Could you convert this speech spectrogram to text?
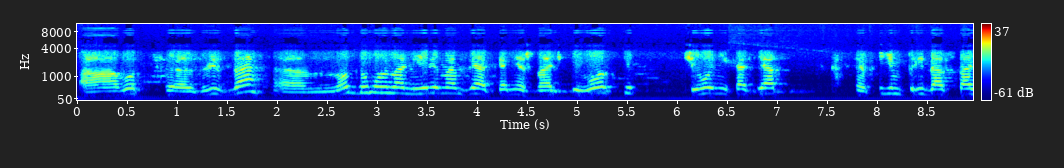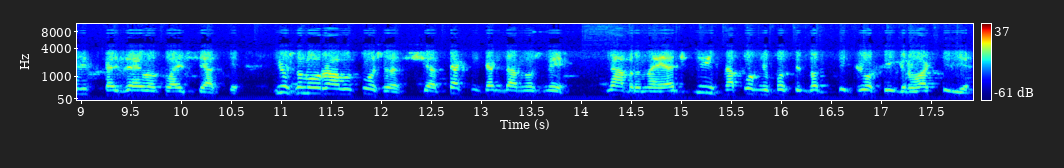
А вот э, звезда, э, ну, думаю, намерена взять, конечно, очки Ворски, чего не хотят им предоставить хозяева площадки. Южному Уралу тоже сейчас как никогда нужны набранные очки. Напомню, после 23 игр в активе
